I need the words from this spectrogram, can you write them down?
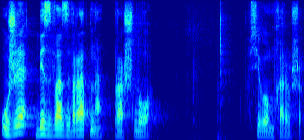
уже безвозвратно прошло. Всего вам хорошего.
